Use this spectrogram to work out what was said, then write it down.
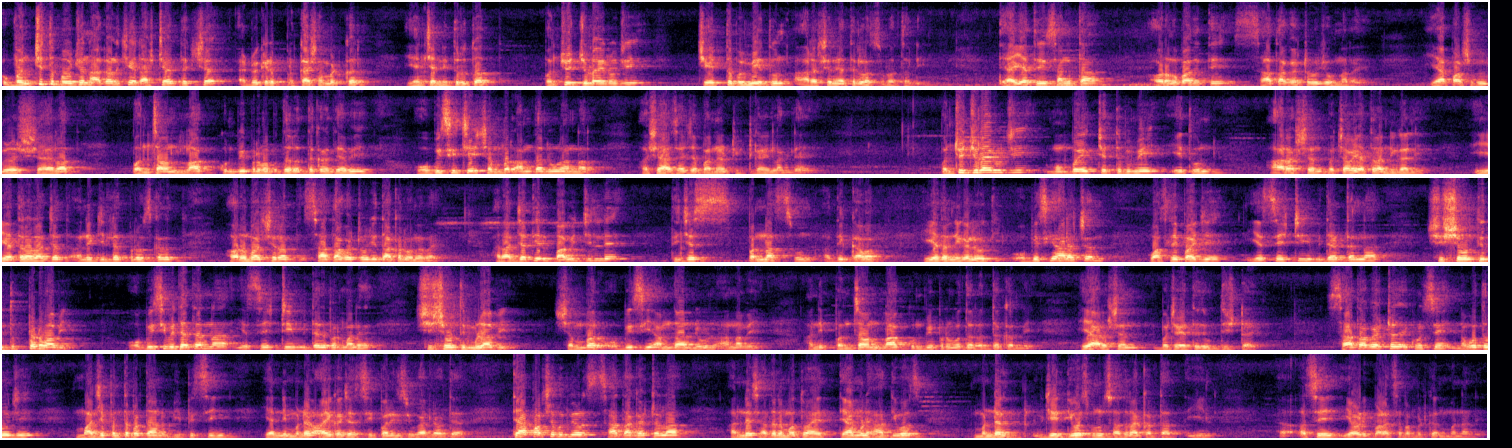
वंचित बहुजन आघाडीचे राष्ट्रीय अध्यक्ष ॲडव्होकेट प्रकाश आंबेडकर यांच्या नेतृत्वात पंचवीस जुलै रोजी चैत्यभूमी येथून आरक्षण यात्रेला सुरुवात झाली. त्या यात्रे सांगता औरंगाबाद येथे सात ऑगस्ट रोजी होणार आहे. या पार्श्वभूमीवर शहरात पंचावन्न लाख कुणबी प्रमाणपत्र रद्द करण्यात यावे ओबीसीचे शंभर आमदार निवडून आणणार अशा आशयाच्या बॅनर ठिकठिकाणी लागले आहे. पंचवीस जुलै रोजी मुंबईत चैत्यभूमी येथून आरक्षण बचाव यात्रा निघाली. ही यात्रा राज्यात अनेक जिल्ह्यात प्रवेश करत औरंगाबाद शहरात सात ऑगस्ट रोजी दाखल होणार आहे. राज्यातील बावीस जिल्हे तीनशे पन्नासहून अधिक गावात ही यात्रा निघाली होती. ओबीसी आरक्षण वाचले पाहिजे एस एस टी विद्यार्थ्यांना शिष्यवृत्ती दुप्पट व्हावी ओबीसी विद्यार्थ्यांना एस एस टी विद्यार्थ्यांप्रमाणे शिष्यवृत्ती मिळावी शंभर ओबीसी आमदार निवडून आणावे आणि पंचावन्न लाख कुणबी प्रमाणपत्र रद्द करणे हे आरक्षण बचाव यात्रेचे उद्दिष्ट आहे. सात ऑगस्ट एकोणीसशे नव्वद रोजी माजी पंतप्रधान व्ही पी सिंग यांनी मंडळ आयोगाच्या शिफारसी स्वीकारल्या होत्या. त्या पार्श्वभूमीवर सात ऑगस्टला अन्य साधारण महत्त्व आहे. त्यामुळे हा दिवस मंडळ विजय दिवस म्हणून साजरा करतात येईल असे यावेळी बाळासाहेब आंबेडकर म्हणाले.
